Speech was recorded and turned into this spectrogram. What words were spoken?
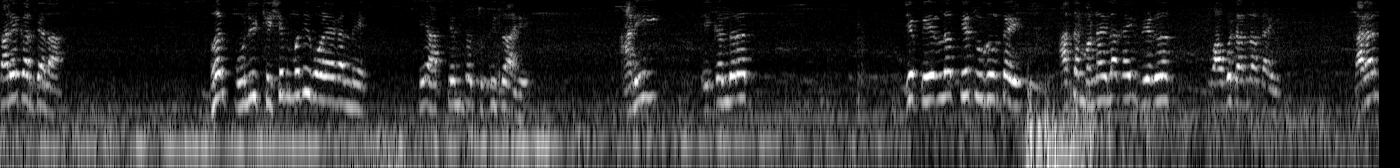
कार्यकर्त्याला भर पोलीस स्टेशनमध्ये गोळ्या घालणे हे अत्यंत चुकीचं आहे. आणि एकंदरच जे पेरलं तेच उगवता येईल असं म्हणायला काही वेगळं वावगं ठरणार नाही. कारण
